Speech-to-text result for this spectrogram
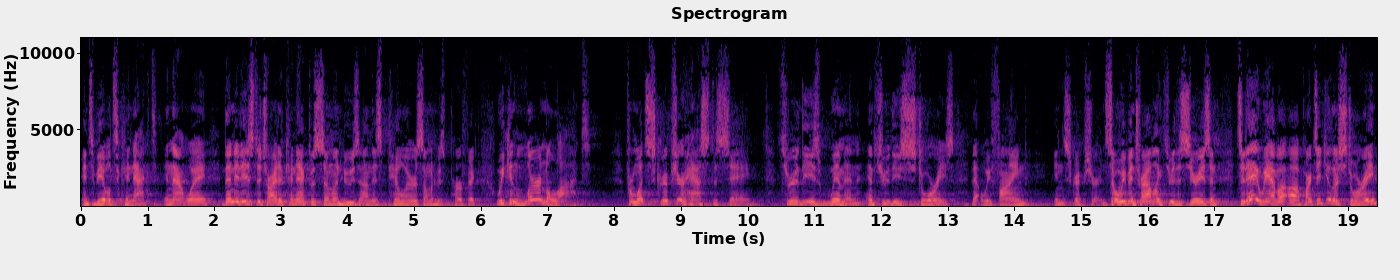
and to be able to connect in that way than it is to try to connect with someone who's on this pillar, someone who's perfect. We can learn a lot from what Scripture has to say through these women and through these stories that we find in Scripture. And so we've been traveling through this series, and today we have a, a particular story.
